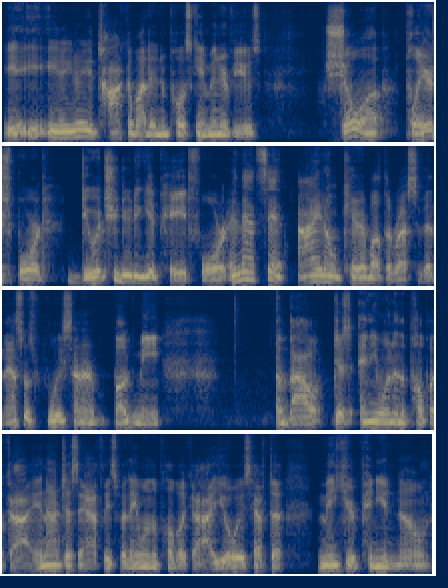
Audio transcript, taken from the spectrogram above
You, you, know, you don't need to talk about it in post-game interviews show up, play your sport, do what you do to get paid for, and that's it. I don't care about the rest of it. And that's what's really starting to bug me about just anyone in the public eye, and not just athletes, but anyone in the public eye. You always have to make your opinion known.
